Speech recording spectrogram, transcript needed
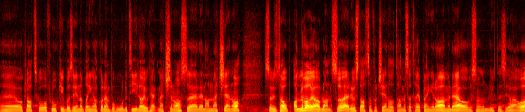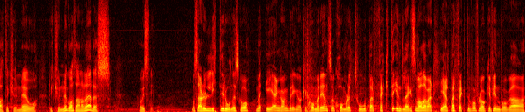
Eh, og klart skåre Floki på sin og bringe akkurat den på hodet tidligere i matchen òg, så er det en annen match igjen nå. Så hvis du tar opp alle variablene, så er det jo Start som fortjener å ta med seg tre poeng i dag. Men det er jo som Lutnes sier her òg, at det kunne jo det kunne gått annerledes. Og hvis de og så er jo litt ironisk òg. Med en gang Bringaker kommer inn, så kommer det to perfekte innlegg som hadde vært helt perfekte for Flåke Finnboga.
